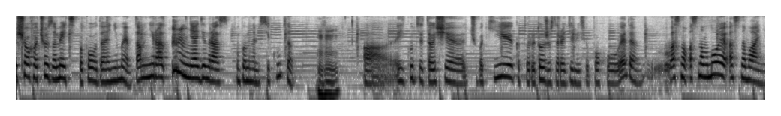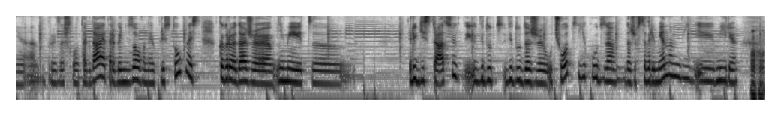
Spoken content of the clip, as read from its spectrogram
Еще хочу заметить по поводу аниме. Там не, раз, не один раз упоминались якудза. Угу. А, якудзы это вообще чуваки, которые тоже зародились в эпоху Эда. Основ, основное основание произошло тогда. Это организованная преступность, которая даже имеет э, регистрацию, ведут, ведут даже учет якудза, даже в современном ви- мире. Ага.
